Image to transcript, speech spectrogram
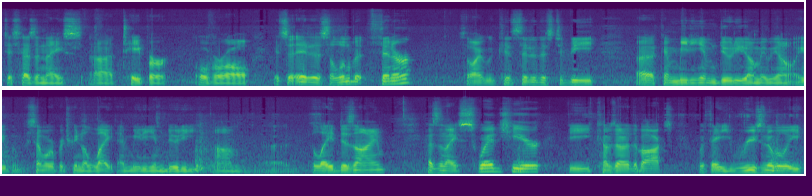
Just has a nice uh, taper overall. It's it is a little bit thinner, so I would consider this to be uh, like a medium duty or maybe even somewhere between a light and medium duty um, uh, blade design. Has a nice swedge here. The comes out of the box with a reasonably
